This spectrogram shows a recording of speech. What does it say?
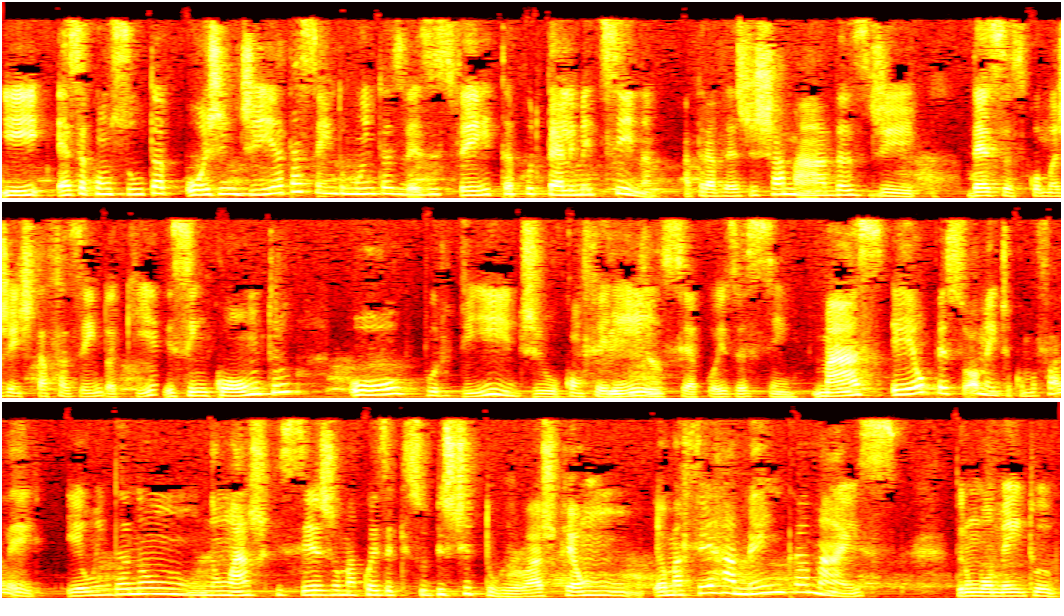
E essa consulta, hoje em dia, está sendo muitas vezes feita por telemedicina, através de chamadas de dessas como a gente está fazendo aqui, esse encontro, ou por vídeo, conferência, vídeo. coisa assim. Mas eu, pessoalmente, como falei, eu ainda não, não acho que seja uma coisa que substitua. Eu acho que é, um, é uma ferramenta a mais para um momento,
